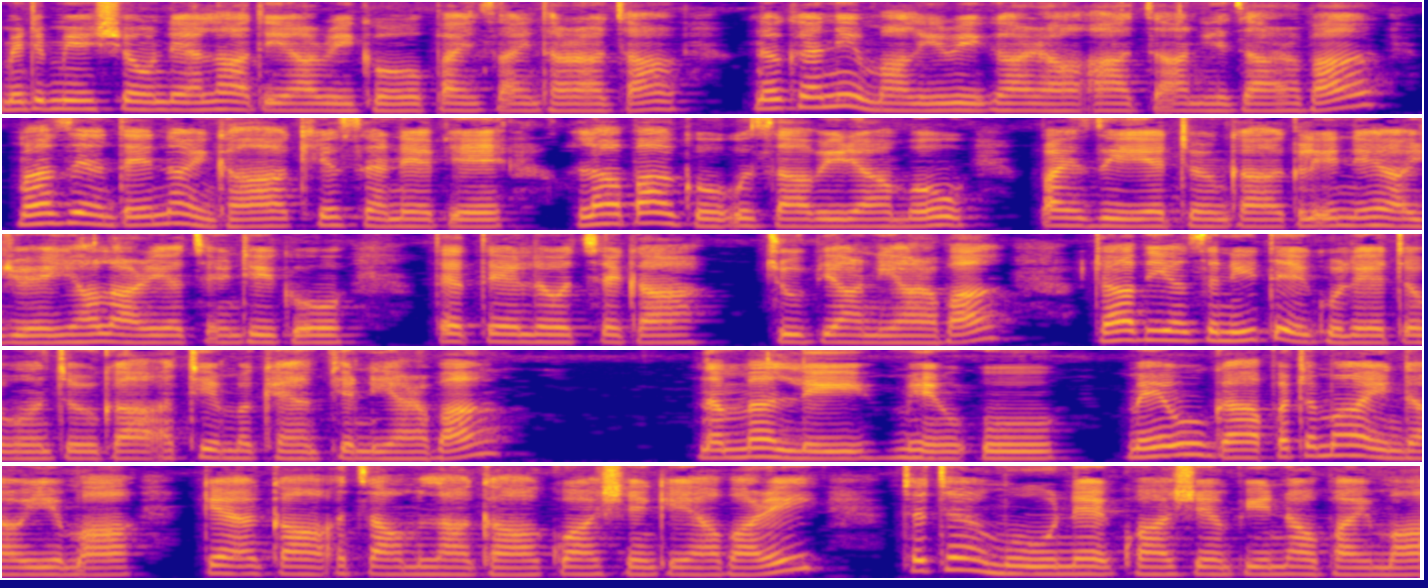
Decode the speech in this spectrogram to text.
မင်းတမင်ရှုံတယ်လှတရားတွေကိုပိုင်ဆိုင်ထားတာကြောင့်နှုတ်ခမ်းနဲ့မာလီတွေကတော့အားကြနေကြတာပါမဆင်တဲ့နိုင်ကခေတ်ဆန်တဲ့ပြင်အလှပကိုဦးစားပေးတာမို့ပိုင်စီရတွန်ကကလေးနဲ့အရွယ်ရောက်လာတဲ့အချိန်ထိကိုတဲတဲလို့ချက်ကကျူပြနေရတာပါဒါပြင်ဇနီးတွေကိုလည်းတဝန်တူကအထင်မခံဖြစ်နေရတာပါနံပါတ်၄မင်းဦး မင်းဦးကပထမအင်တာဗျူးမှာကံအကောင်အကြောင်းမလားကကွာရှင်းခဲ့ရပါတယ်။တက်တက်မှုနဲ့ကွာရှင်းပြီးနောက်ပိုင်းမှာ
